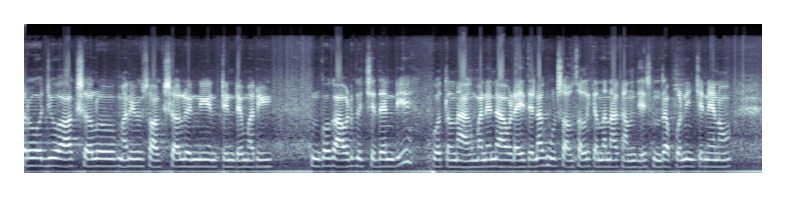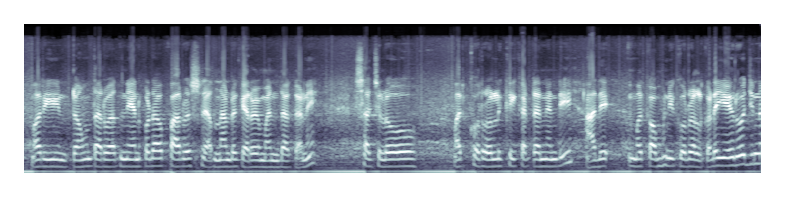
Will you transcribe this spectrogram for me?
రోజు ఆక్షాలు మరియు సాక్ష్యాలు అన్నీ ఏంటంటే మరి ఇంకొక ఆవిడకి వచ్చేదండి. కూతురు నాగమణి ఆవిడ అయితే నాకు మూడు సంవత్సరాల కింద నాకు అందజేసింది. అప్పటి నుంచి నేను మరి ఇంటాం తర్వాత నేను కూడా పార్వస్ చేస్తున్నాడు ఇరవై మంది దాకాని సచిలో మరి కుర్రోళ్ళకి కట్టానండి. అదే మరి కంపెనీ కుర్రోళ్ళు కూడా. ఏ రోజున?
